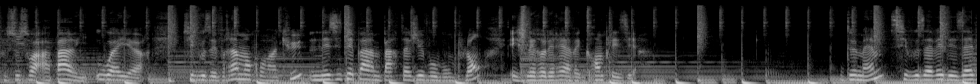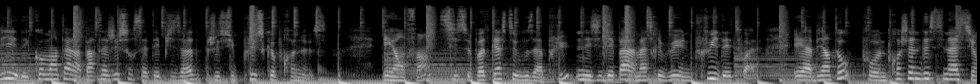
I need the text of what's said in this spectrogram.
que ce soit à Paris ou ailleurs, qui vous est vraiment convaincu, n'hésitez pas à me partager vos bons plans et je les relayerai avec grand plaisir. De même, si vous avez des avis et des commentaires à partager sur cet épisode, je suis plus que preneuse. Et enfin, si ce podcast vous a plu, n'hésitez pas à m'attribuer une pluie d'étoiles. Et à bientôt pour une prochaine destination.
